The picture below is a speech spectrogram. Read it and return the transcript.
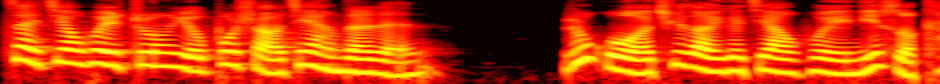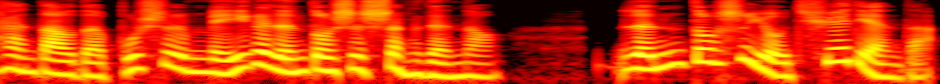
在教会中有不少这样的人。如果去到一个教会，你所看到的不是每一个人都是圣人哦，人都是有缺点的。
